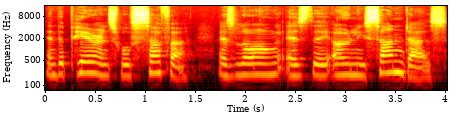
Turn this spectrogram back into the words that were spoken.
And the parents will suffer as long as the only son does.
